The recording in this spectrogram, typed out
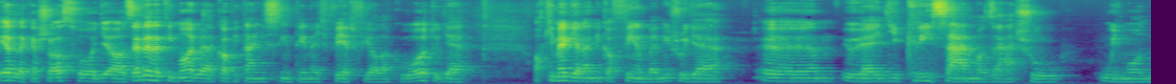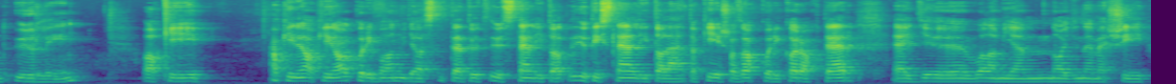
érdekes az, hogy az eredeti Marvel kapitány szintén egy férfi alak volt, ugye, aki megjelenik a filmben is, ugye ő egy kri származású, úgymond űrlény, aki aki, aki akkoriban, ugye azt, tehát őt, ő Stanley, ta- őt is Stanley találta ki, és az akkori karakter egy ö, valamilyen nagy nemesi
